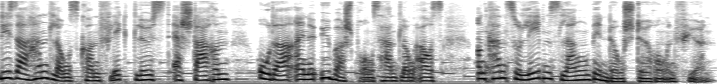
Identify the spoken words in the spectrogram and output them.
Dieser Handlungskonflikt löst Erstarren oder eine Übersprungshandlung aus und kann zu lebenslangen Bindungsstörungen führen.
